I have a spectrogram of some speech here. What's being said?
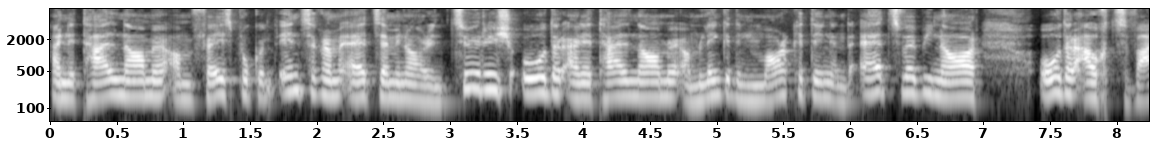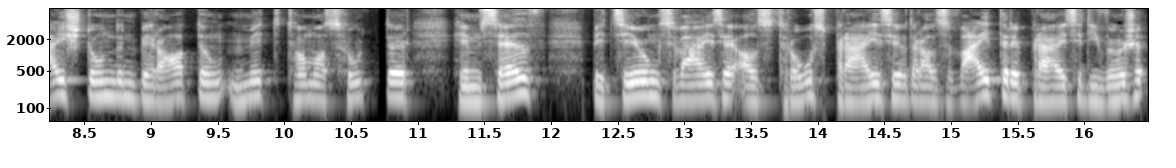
eine Teilnahme am Facebook- und Instagram-Ad-Seminar in Zürich oder eine Teilnahme am LinkedIn Marketing and Ads Webinar oder auch zwei Stunden Beratung mit Thomas Hutter himself, beziehungsweise als Trostpreise oder als weitere Preise diverse,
